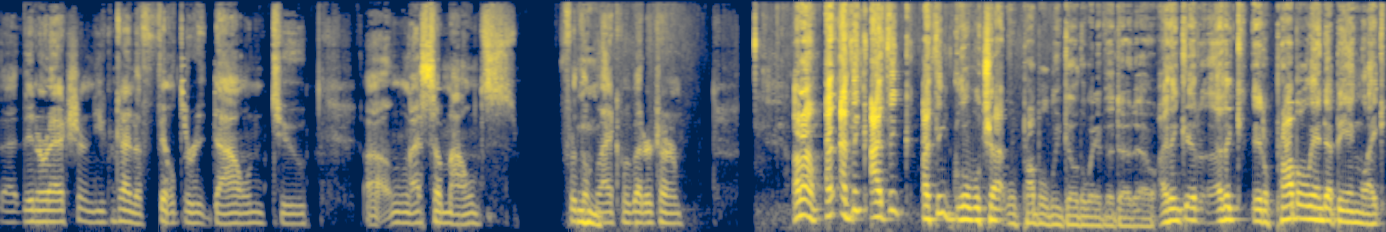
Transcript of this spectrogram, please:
that interaction, and you can kind of filter it down to uh, less amounts, for the Mhm. lack of a better term. I don't know. I, I think I think I think global chat will probably go the way of the dodo. I think it, I think it'll probably end up being like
